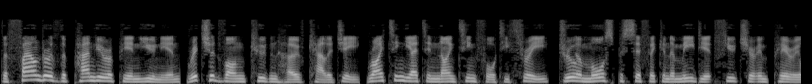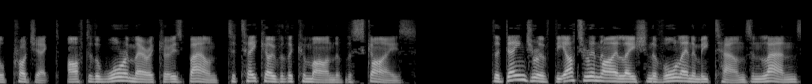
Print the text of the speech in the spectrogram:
The founder of the Pan-European Union, Richard von Coudenhove-Kalergi, writing yet in 1943, drew a more specific and immediate future imperial project, after the war America is bound, to take over the command of the skies. The danger of the utter annihilation of all enemy towns and lands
